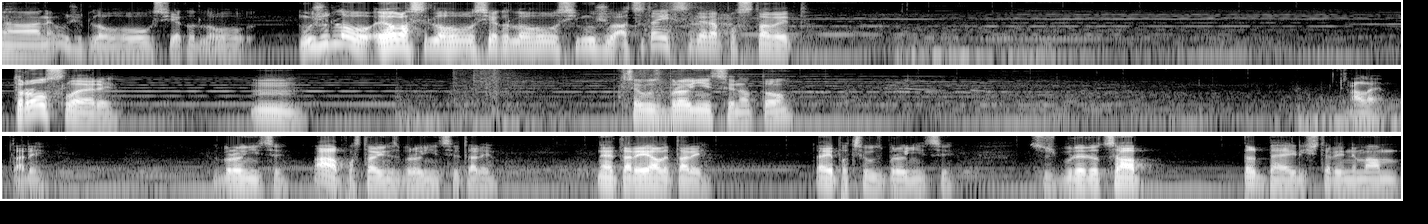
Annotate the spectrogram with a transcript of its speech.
Já nemůžu dlouhousí jako dlouhou... Můžu dlouho... Jo, vlastně dlouhousí jako dlouhousí můžu. A co tady chci teda postavit? Trollsléry. Hmm. Potřebuji zbrojnici na to. Ale tady. Zbrojnici. A, ah, postavím zbrojnici tady. Ne tady, ale tady. Tady potřebuji zbrojnici. Což bude docela blbé, když tady nemám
